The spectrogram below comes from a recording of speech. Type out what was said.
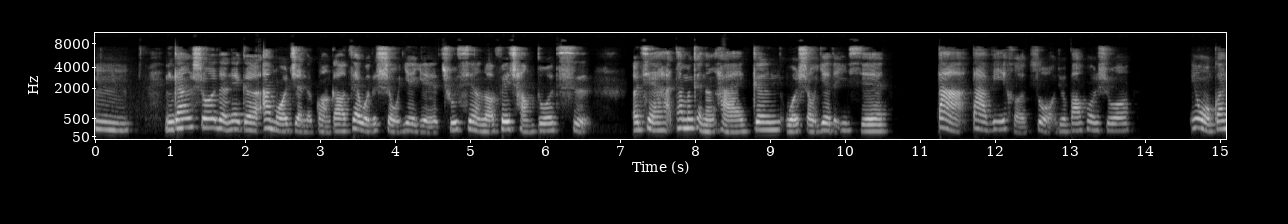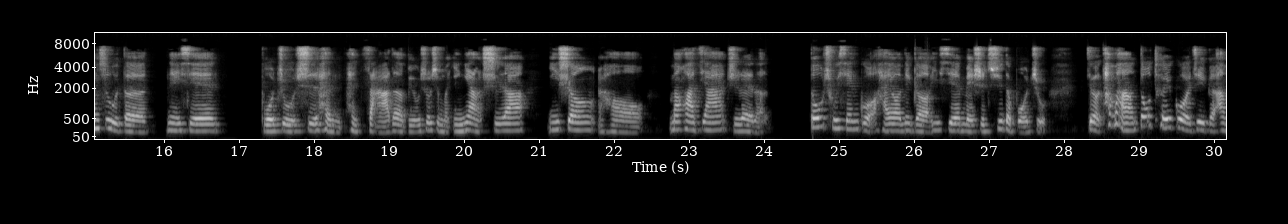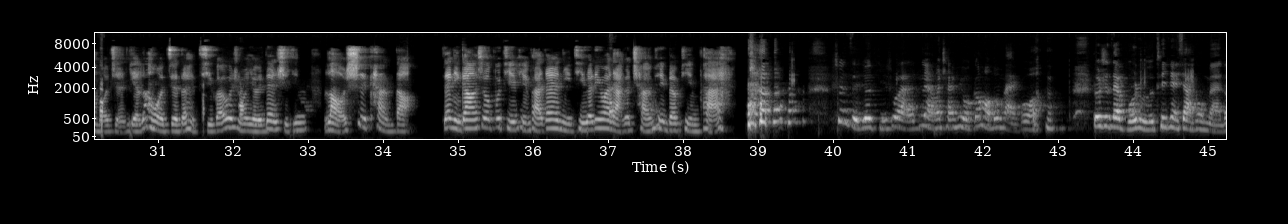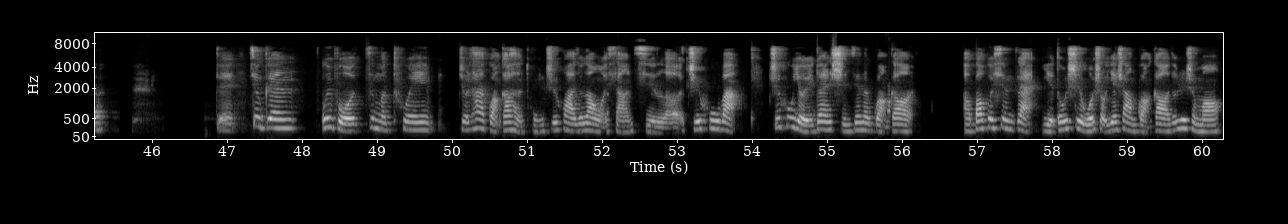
嗯，你刚刚说的那个按摩枕的广告，在我的首页也出现了非常多次，而且还他们可能还跟我首页的一些大大 V 合作，就包括说，因为我关注的那些博主是很很杂的，比如说什么营养师啊。医生，然后漫画家之类的都出现过，还有那个一些美食区的博主，就他们好像都推过这个按摩枕，也让我觉得很奇怪，为什么有一段时间老是看到？在你刚刚说不提品牌，但是你提了另外两个产品的品牌，顺嘴就提出来了，这两个产品我刚好都买过，都是在博主的推荐下购买的。对，就跟微博这么推。就是它的广告很同质化，就让我想起了知乎吧。知乎有一段时间的广告啊，包括现在也都是我首页上广告都是什么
